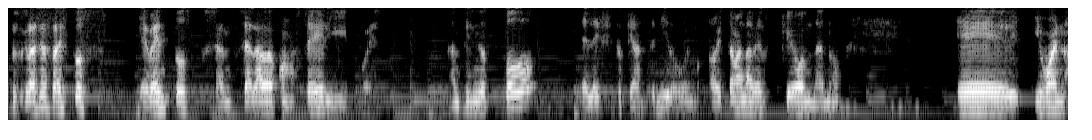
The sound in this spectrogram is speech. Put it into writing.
pues gracias a estos eventos pues, se, ha dado a conocer y pues han tenido todo el éxito que han tenido. Bueno, ahorita van a ver qué onda, ¿no? Eh, y bueno,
